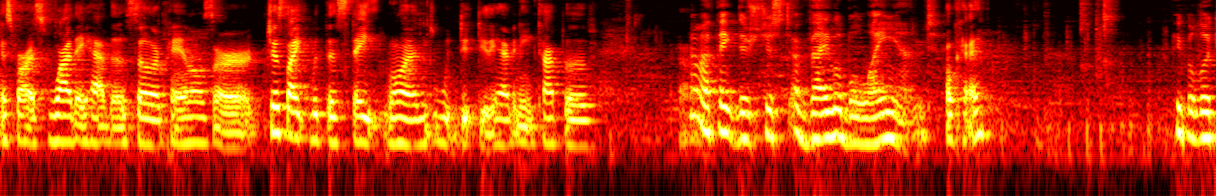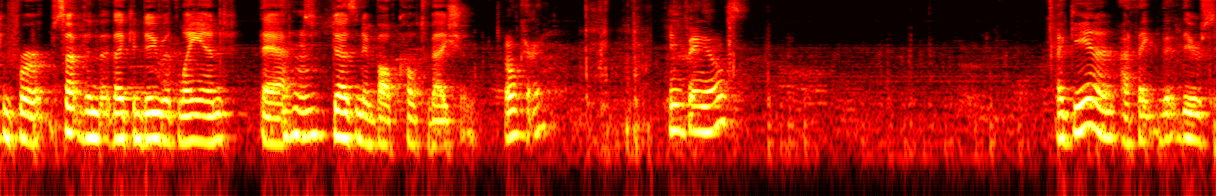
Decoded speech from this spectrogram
As far as why they have those solar panels, or just like with the state ones, do, do they have any type of? Uh no, I think there's just available land. Okay, People looking for something that they can do with land that mm-hmm. doesn't involve cultivation. okay. Anything else? Again, I think that there's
